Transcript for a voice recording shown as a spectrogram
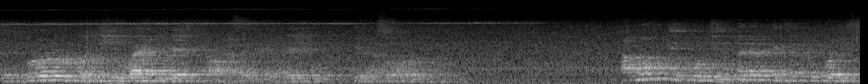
the broad condition where he gets our asset declaration in a so Among the 14 federal executive bodies,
